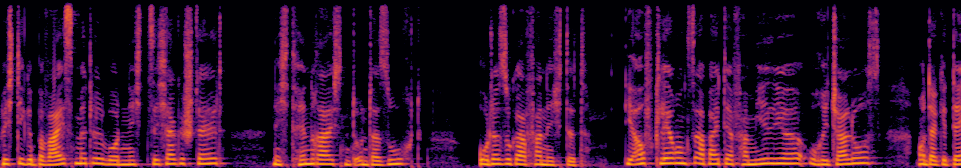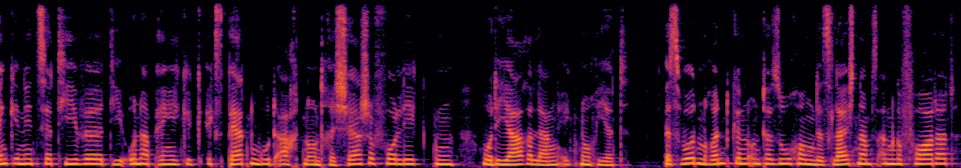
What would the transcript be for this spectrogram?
Wichtige Beweismittel wurden nicht sichergestellt, nicht hinreichend untersucht oder sogar vernichtet. Die Aufklärungsarbeit der Familie Urijallos und der Gedenkinitiative, die unabhängige Expertengutachten und Recherche vorlegten, wurde jahrelang ignoriert. Es wurden Röntgenuntersuchungen des Leichnams angefordert,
